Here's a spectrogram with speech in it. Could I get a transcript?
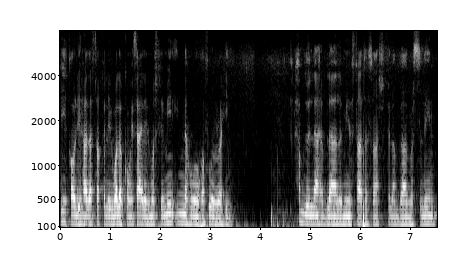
في قولي هذا استغفر لي ولكم وسائر المسلمين إنه هو الغفور الرحيم. الحمد لله رب العالمين والصلاة والسلام على أشرف الأنبياء والمرسلين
